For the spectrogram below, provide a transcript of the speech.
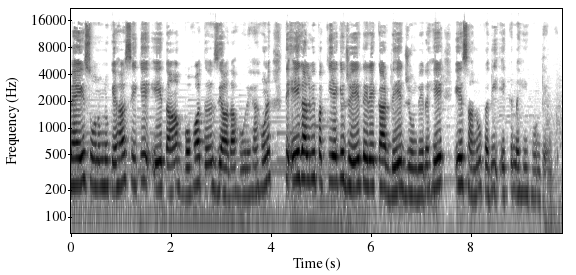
ਮੈਂ ਇਹ ਸੋਨਮ ਨੂੰ ਕਿਹਾ ਸੀ ਕਿ ਇਹ ਤਾਂ ਬਹੁਤ ਜ਼ਿਆਦਾ ਹੋ ਰਿਹਾ ਹੁਣ। ਤੇ ਇਹ ਗੱਲ ਵੀ ਪੱਕੀ ਹੈ ਕਿ ਜੇ ਤੇਰੇ ਘਰ ਦੇ ਜਿਉਂਦੇ ਰਹੇ, ਇਹ ਸਾਨੂੰ ਕਦੀ ਇੱਕ ਨਹੀਂ ਹੋਣ ਦੇਣਗੇ।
